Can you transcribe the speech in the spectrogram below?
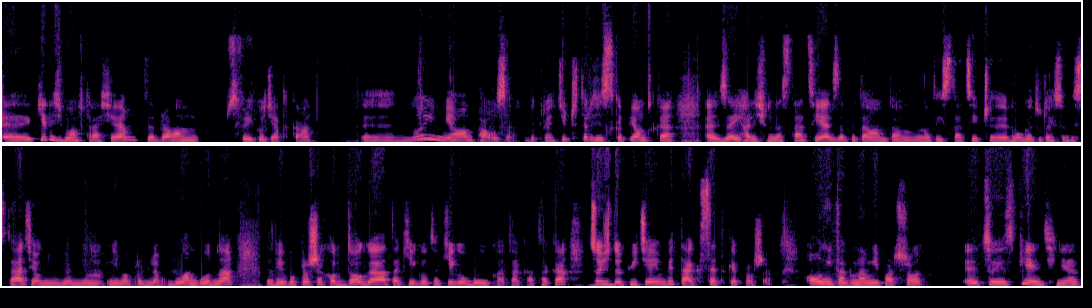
E, kiedyś byłam w trasie, zebrałam swojego dziadka, e, no i miałam pauzę, wykręcić 45. Zajechaliśmy na stację, zapytałam tam na tej stacji, czy mogę tutaj sobie stać, oni mówią, nie, nie ma problemu. Byłam głodna, mówię, poproszę hot doga, takiego, takiego, bułka, taka, taka, coś do picia i mówię, tak, setkę proszę. Oni tak na mnie patrzą, E, co jest pięć, nie?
